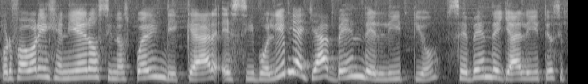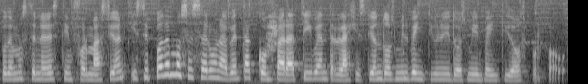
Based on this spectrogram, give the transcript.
Por favor, ingeniero, si nos puede indicar eh, si Bolivia ya vende litio, se vende ya litio, si podemos tener esta información y si podemos hacer una venta comparativa entre la gestión 2021 y 2022, por favor.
